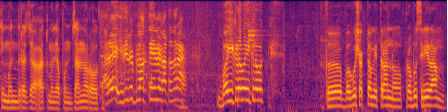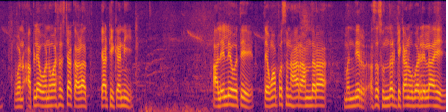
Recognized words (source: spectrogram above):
ते मंदिराच्या आतमध्ये आपण जाणार आहोत. अरे बघ इकडं बघ इकडं बघ. तर बघू शकता मित्रांनो प्रभू श्रीराम वन आपल्या वनवासाच्या काळात या ठिकाणी आलेले होते. तेव्हापासून हा रामदारा मंदिर असं सुंदर ठिकाण उभारलेलं आहे.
